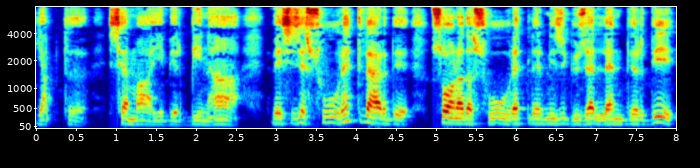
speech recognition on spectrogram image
yaptı, semayı bir bina ve size suret verdi. Sonra da suretlerinizi güzellendirdi.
